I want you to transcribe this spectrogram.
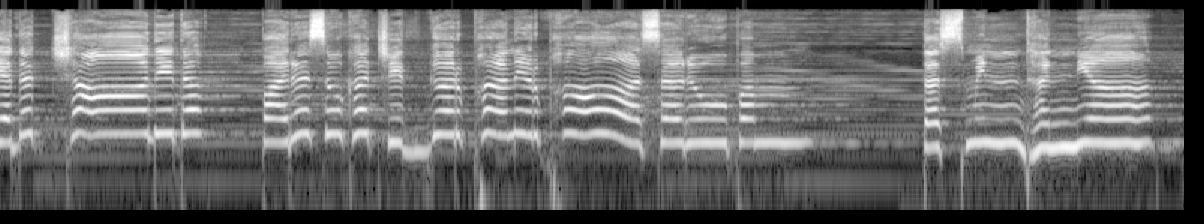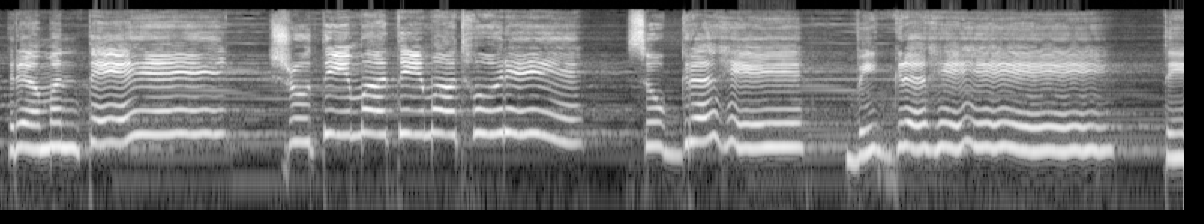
यदच्छादित परसुखचिद्गर्भनिर्भासरूपम्। तस्मिन् धन्या रमन्ते श्रुतिमतिमधुरे सुग्रहे विग्रहे ते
